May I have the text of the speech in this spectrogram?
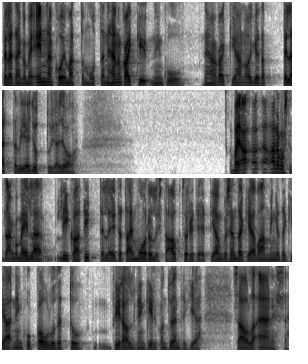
Pelätäänkö me ennakoimattomuutta? Nehän on kaikki, niin kuin, nehän on kaikki ihan oikeita pelättäviä juttuja, joo. Vai arvostetaanko meillä liikaa titteleitä tai muodollista auktoriteettia? Onko sen takia vaan, minkä takia niin kuin koulutettu virallinen kirkon työntekijä saa olla äänessä?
